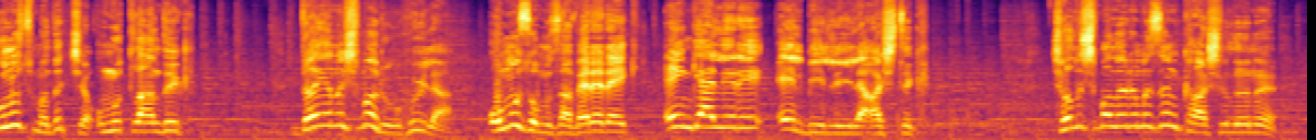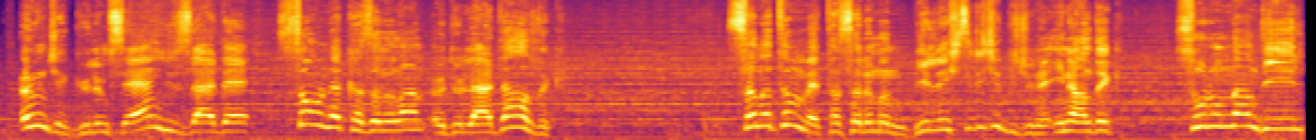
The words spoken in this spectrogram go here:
Unutmadıkça umutlandık. Dayanışma ruhuyla omuz omuza vererek engelleri el birliğiyle aştık. Çalışmalarımızın karşılığını önce gülümseyen yüzlerde sonra kazanılan ödüllerde aldık. Sanatın ve tasarımın birleştirici gücüne inandık. Sorundan değil,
